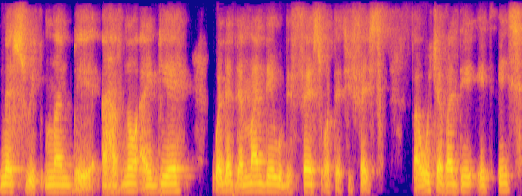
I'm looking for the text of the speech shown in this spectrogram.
next week, Monday. I have no idea whether the Monday will be first or 31st, but whichever day it is,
